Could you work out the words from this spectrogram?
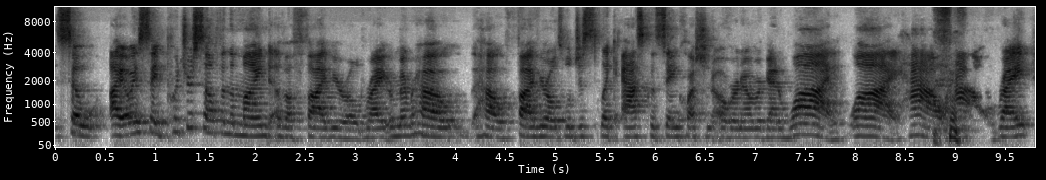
so I always say put yourself in the mind of a 5-year-old, right? Remember how how 5-year-olds will just like ask the same question over and over again, why? Why? How? How, right?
